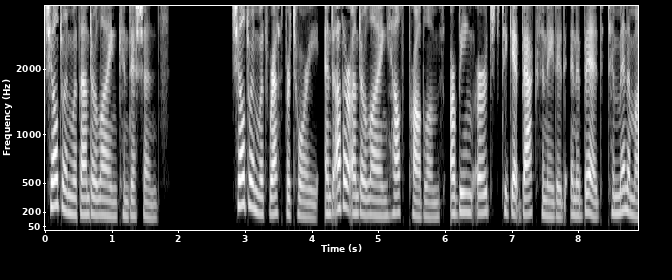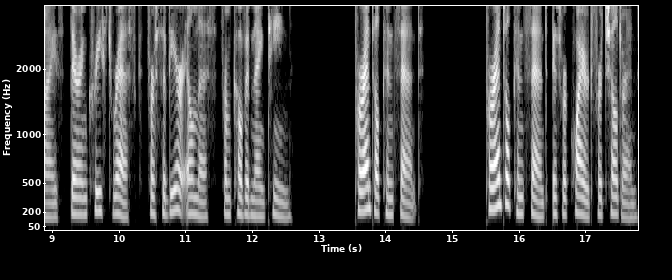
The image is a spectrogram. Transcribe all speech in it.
Children with underlying conditions. Children with respiratory and other underlying health problems are being urged to get vaccinated in a bid to minimize their increased risk for severe illness from COVID 19. Parental consent. Parental consent is required for children.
